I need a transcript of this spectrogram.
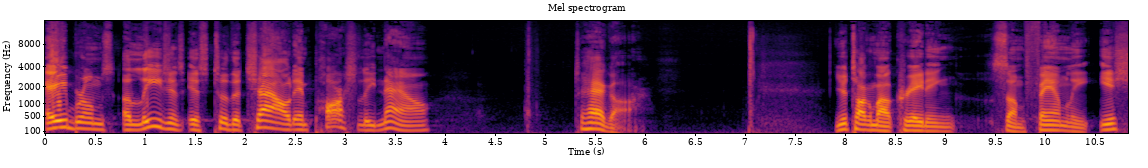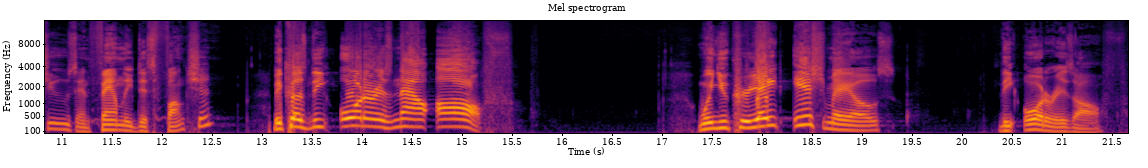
Abram's allegiance is to the child, and partially now to Hagar. You're talking about creating some family issues and family dysfunction because the order is now off. When you create Ishmaels, the order is off.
